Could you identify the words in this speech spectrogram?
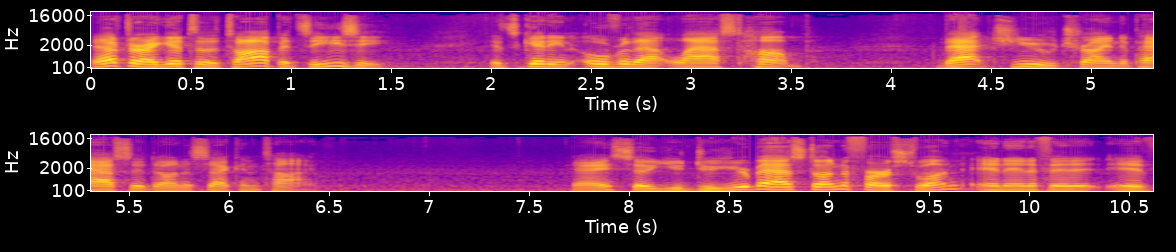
After I get to the top, it's easy. It's getting over that last hump. That's you trying to pass it on a second time. Okay, so you do your best on the first one, and then if it, if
